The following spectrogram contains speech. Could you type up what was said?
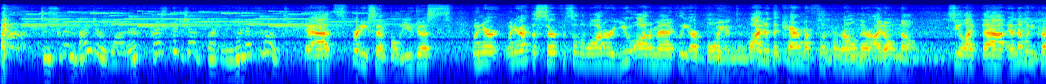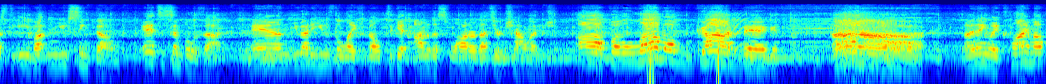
to swim underwater, press the jump button when afloat. Yeah, it's pretty simple. You just when you're when you're at the surface of the water, you automatically are buoyant. Why did the camera flip around there? I don't know. See like that, and then when you press the A button, you sink down. It's as simple as that. And you got to use the life belt to get out of this water. That's your challenge. Oh, for the love of God, Big! Ah! And we climb up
